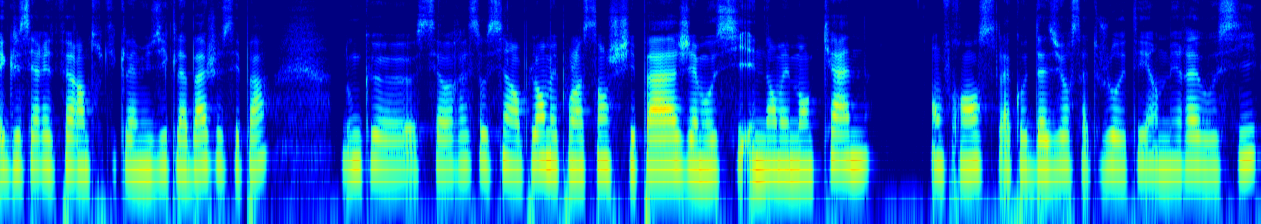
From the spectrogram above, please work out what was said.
et que j'essaierai de faire un truc avec la musique là-bas, je sais pas. Donc ça reste aussi un plan, mais pour l'instant, je sais pas. J'aime aussi énormément Cannes en France. La Côte d'Azur, ça a toujours été un de mes rêves aussi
